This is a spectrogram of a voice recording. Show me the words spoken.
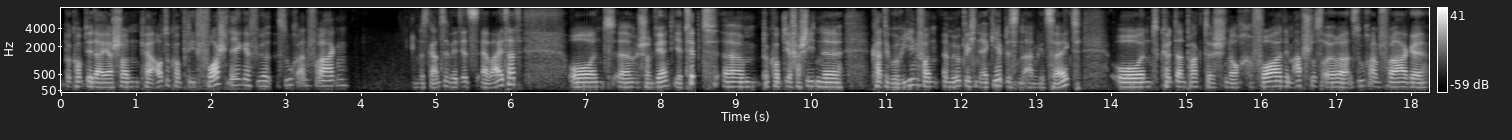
bekommt ihr da ja schon per Autocomplete Vorschläge für Suchanfragen. Und das Ganze wird jetzt erweitert und ähm, schon während ihr tippt, ähm, bekommt ihr verschiedene Kategorien von möglichen Ergebnissen angezeigt und könnt dann praktisch noch vor dem Abschluss eurer Suchanfrage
